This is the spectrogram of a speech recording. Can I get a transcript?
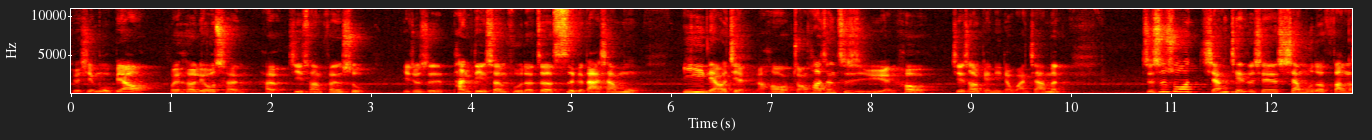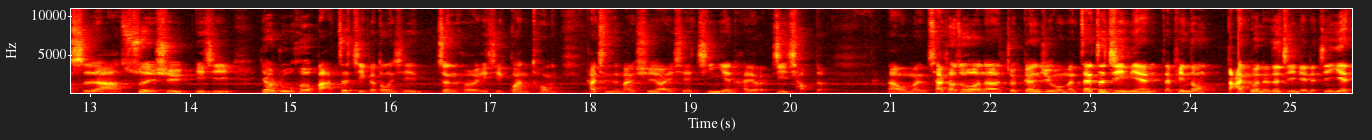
游戏目标、回合流程，还有计算分数，也就是判定胜负的这四个大项目，一一了解，然后转化成自己语言后介绍给你的玩家们。只是说讲解这些项目的方式啊、顺序，以及要如何把这几个东西整合以及贯通，它其实蛮需要一些经验还有技巧的。那我们下课之后呢，就根据我们在这几年在屏东打滚的这几年的经验，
